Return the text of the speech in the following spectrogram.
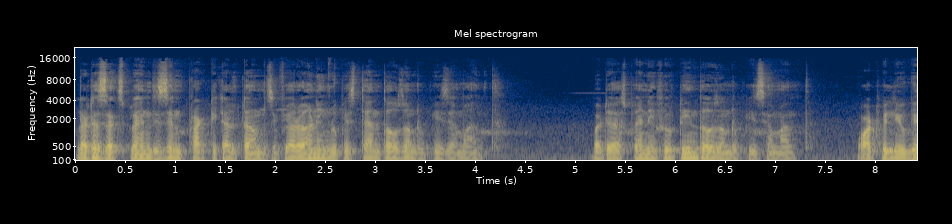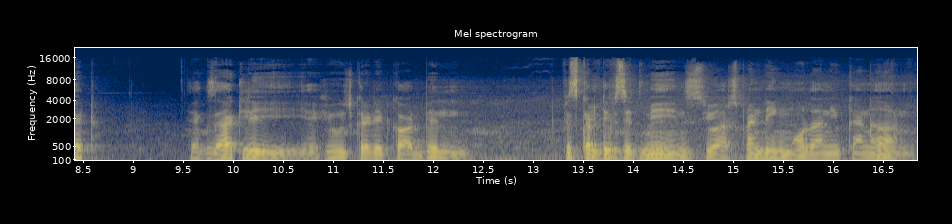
Let us explain this in practical terms. If you are earning rupees 10,000 rupees a month, but you are spending 15,000 rupees a month, what will you get? Exactly, a huge credit card bill. Fiscal deficit means you are spending more than you can earn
